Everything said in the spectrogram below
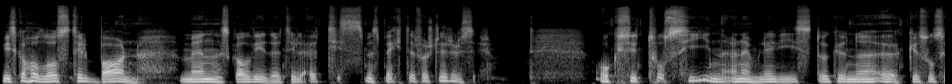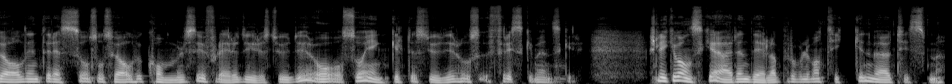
Vi skal holde oss til barn, men skal videre til autismespekterforstyrrelser. Oksytocin er nemlig vist å kunne øke sosial interesse og sosial hukommelse i flere dyrestudier, og også i enkelte studier hos friske mennesker. Slike vansker er en del av problematikken ved autisme,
